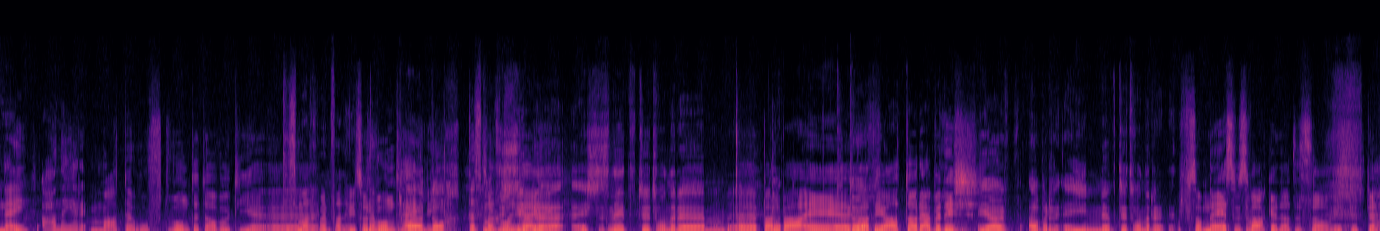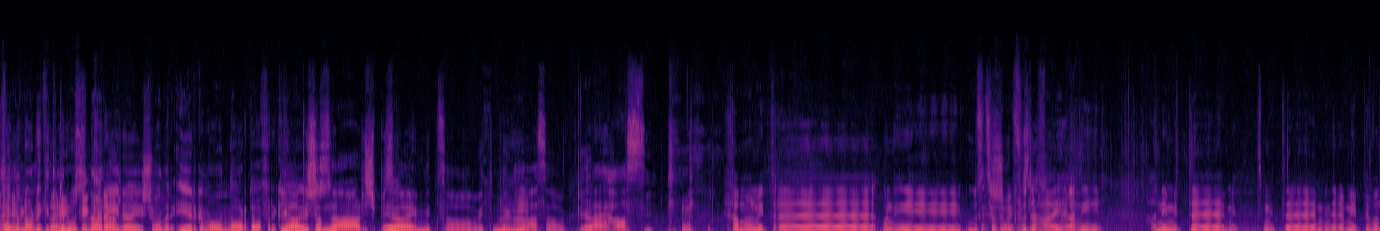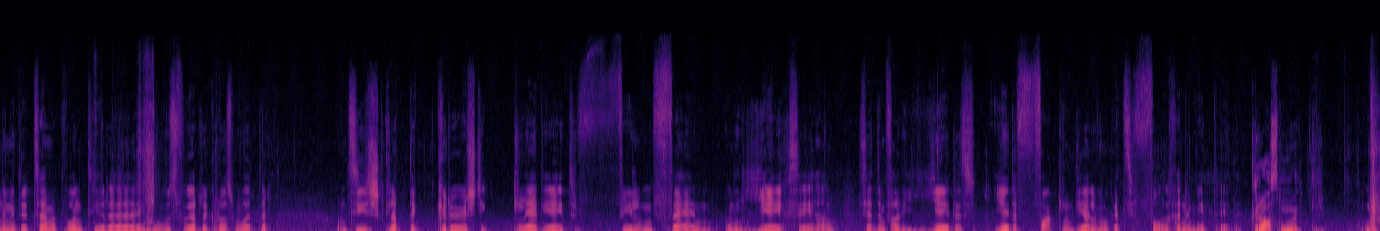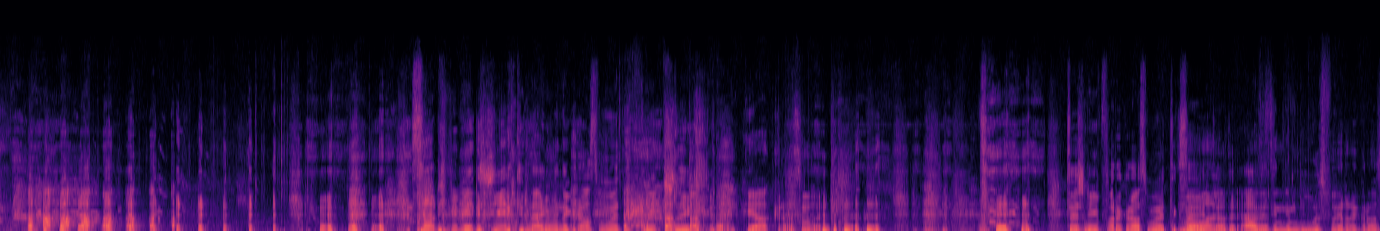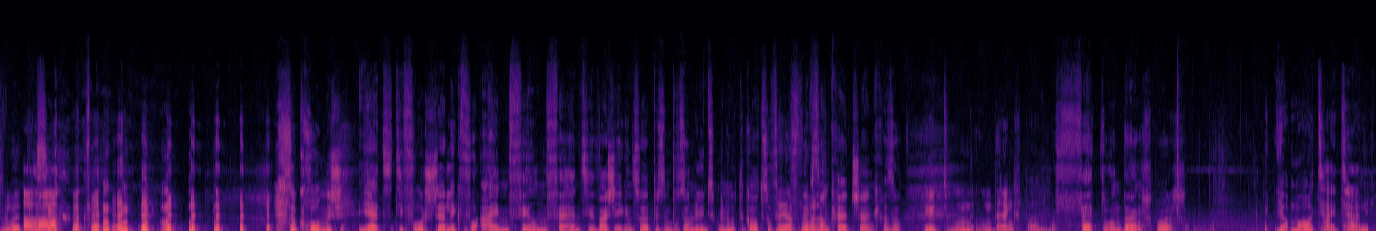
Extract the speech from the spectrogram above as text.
Nein, ah nein, er hat Maden auf die Wunde da, weil die äh, Das macht man im Fall heute zur noch. Ah, Wundheilung. doch. Das macht man Wundheilung. Äh, ist das nicht dort, wo er... Ähm, Äh, Barba äh. Gladiator eben ist. ja, aber in, dort, wo er, Auf so einem Nesuswagen oder so. Er wo er noch nicht in der gekarrt. Arena ist, wo er irgendwo in Nordafrika Ja, bei ist. so einem Arsch, bei Ja. so einem mit, so, mit einem Glasauge. Ja. Äh, hasse ich. Ich habe mal mit einer, als ich Das ist ausgezogen bin von daheim, habe ich, habe ich mit, äh, mit, mit äh, meiner Mitbewohnerin dort zusammen gewohnt, hier äh, im Haus von ihrer Großmutter. Und sie ist, glaube ich, der grösste Gladiator-Film-Fan, den ich je gesehen habe. Sie hat im Fall jedes, jeden fucking Dialog hat sie voll können mitreden. Grossmutter. Sorry, bei mir ist irgendwann eine Grossmutter reingeschlichen. Ja, Großmutter. Du hast nichts von einer Grossmutter gesagt, Mal, oder? wir sind im Haus von ihrer Großmutter. So komisch jetzt die Vorstellung von einem Film-Fan. Weißt du, irgend so etwas, wo so 90 Minuten geht, so viel Ja. Aufmerksamkeit schenken. So. Heute un undenkbar. Fett undenkbar. Ja, mal Titanic.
